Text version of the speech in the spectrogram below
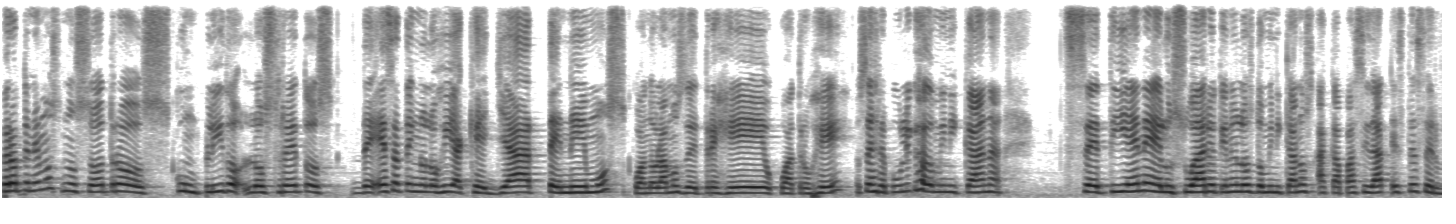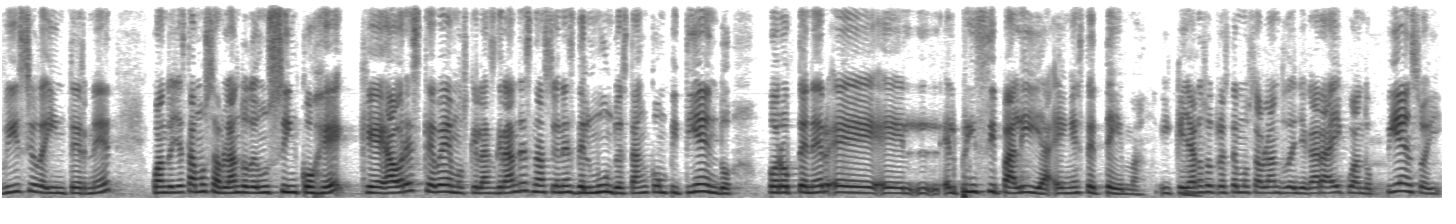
Pero tenemos nosotros cumplido los retos de esa tecnología que ya tenemos cuando hablamos de 3G o 4G. O sea, en República Dominicana se tiene el usuario, tienen los dominicanos a capacidad este servicio de Internet cuando ya estamos hablando de un 5G, que ahora es que vemos que las grandes naciones del mundo están compitiendo por obtener eh, el, principalía en este tema y que ya mm. nosotros estemos hablando de llegar ahí cuando pienso y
